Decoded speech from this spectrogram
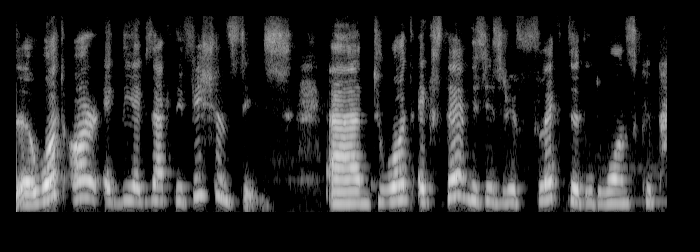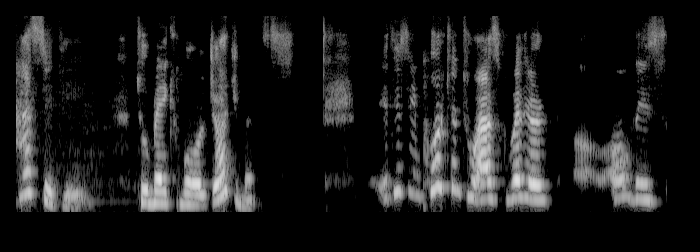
uh, what are the exact deficiencies and to what extent this is reflected in one's capacity to make moral judgments. It is important to ask whether all this,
